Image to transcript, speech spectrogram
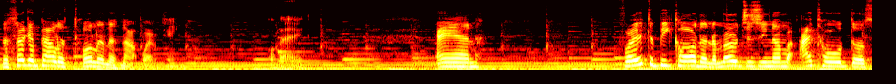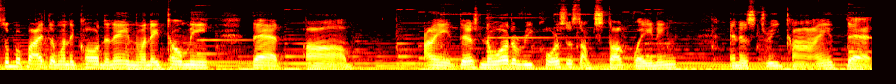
The second palace toilet is not working. Okay. And for it to be called an emergency number, I told the supervisor when they called the name, when they told me that, um, I mean, there's no other recourses. I'm stuck waiting, and it's three times that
